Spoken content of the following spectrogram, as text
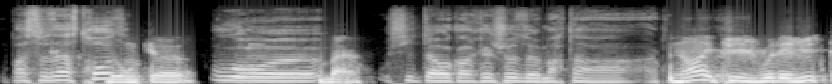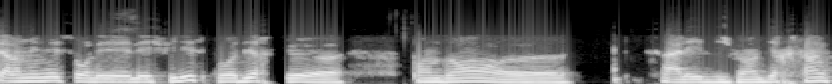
On passe aux Astros Donc, euh, ou, on, euh, bah, ou si tu as encore quelque chose, Martin, à, à Non, et puis je voulais juste terminer sur les, les Phillies pour dire que pendant, euh, allez, je vais en dire 5,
